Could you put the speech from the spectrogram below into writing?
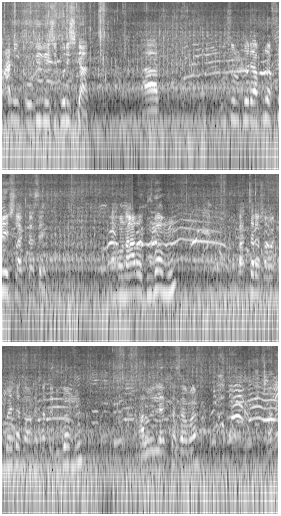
পানি খুবই বেশি পরিষ্কার। আর গোসল করে পুরো ফ্রেশ লাগতেছে। এখন আরও ডুবামু। বাচ্চারা সবাই ডুবাইতেছে, আমাদের সাথে ডুবামু। ভালোই লাগতেছে আমার। মানে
